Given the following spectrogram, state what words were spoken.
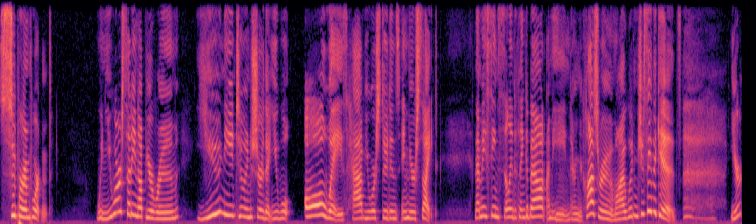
super important. When you are setting up your room, you need to ensure that you will always have your students in your sight. That may seem silly to think about. I mean, they're in your classroom. Why wouldn't you see the kids? Your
